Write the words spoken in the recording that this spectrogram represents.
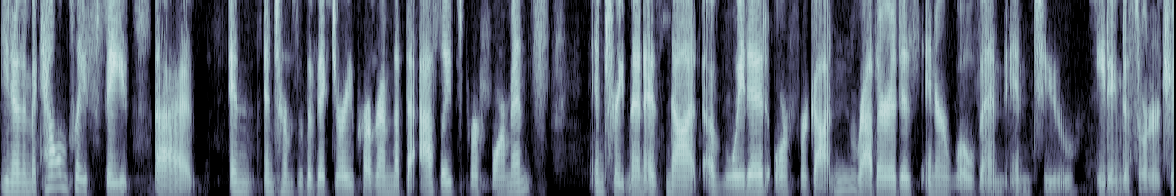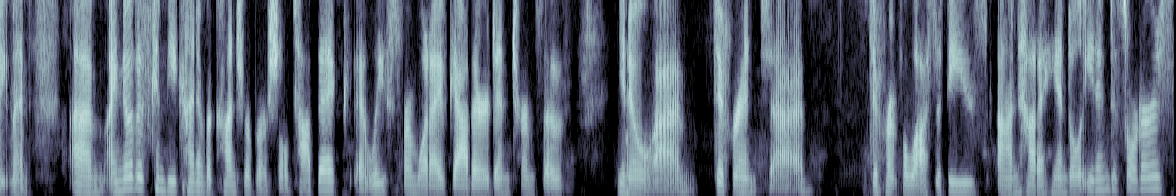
you know, the McCallum Place states uh, in in terms of the Victory program that the athlete's performance in treatment is not avoided or forgotten, rather, it is interwoven into eating disorder treatment. Um, I know this can be kind of a controversial topic, at least from what I've gathered in terms of, you know, um, different. Uh, different philosophies on how to handle eating disorders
